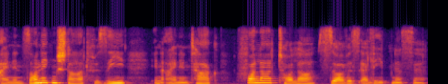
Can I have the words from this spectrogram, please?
Einen sonnigen Start für Sie in einen Tag voller toller Serviceerlebnisse.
